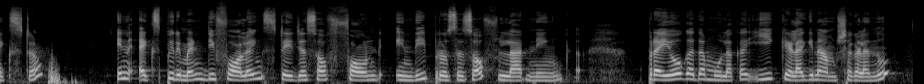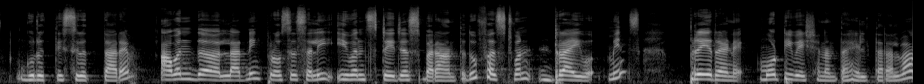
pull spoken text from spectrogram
Next, in experiment the following stages of found in the process of learning. ಪ್ರಯೋಗದ ಮೂಲಕ ಈ ಕೆಳಗಿನ ಅಂಶಗಳನ್ನು ಗುರುತಿಸಿರುತ್ತಾರೆ. ಆ ಒಂದು ಲರ್ನಿಂಗ್ ಪ್ರೋಸೆಸ್ಸಲ್ಲಿ ಈ ಒಂದು ಸ್ಟೇಜಸ್ ಬರೋ ಅಂಥದ್ದು ಫಸ್ಟ್ ಒನ್ ಡ್ರೈವ್ ಮೀನ್ಸ್ ಪ್ರೇರಣೆ ಮೋಟಿವೇಶನ್ ಅಂತ ಹೇಳ್ತಾರಲ್ವಾ?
